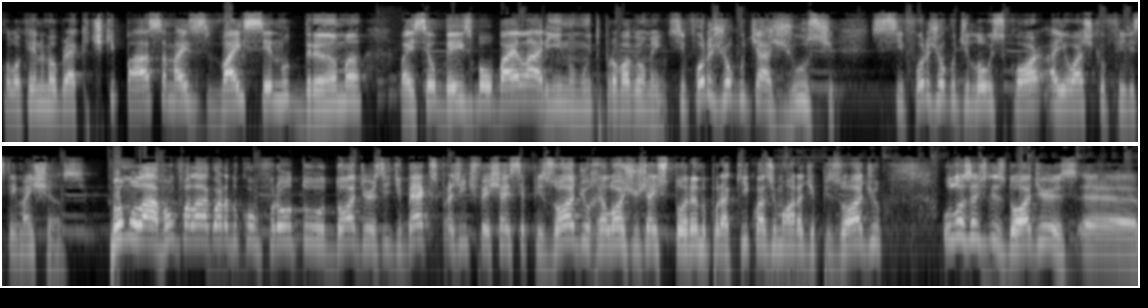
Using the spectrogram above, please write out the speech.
Coloquei no meu bracket que passa, mas vai ser no drama, vai ser o beisebol bailarino, muito provavelmente. Se for jogo de ajuste, se for jogo de low score, aí eu acho que o Phillies tem mais chance. Vamos lá, vamos falar agora do confronto Dodgers e D-backs para a gente fechar esse episódio. O relógio já estourando por aqui, quase uma hora de episódio. O Los Angeles Dodgers, é,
